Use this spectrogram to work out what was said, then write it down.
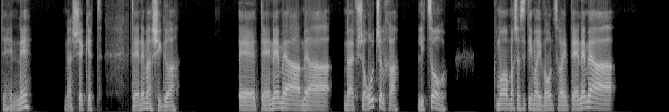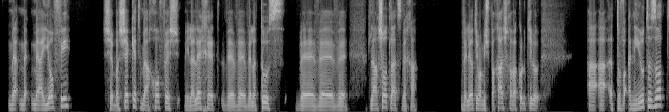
תהנה מהשקט, תהנה מהשגרה, אה, תהנה מה, מה, מהאפשרות שלך ליצור, כמו מה שעשיתי עם העיוורון צבעים, תהנה מה, מה, מה, מהיופי שבשקט, מהחופש, מללכת ו- ו- ולטוס ולהרשות לעצמך ולהיות עם המשפחה שלך והכל כאילו, התובעניות הזאת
